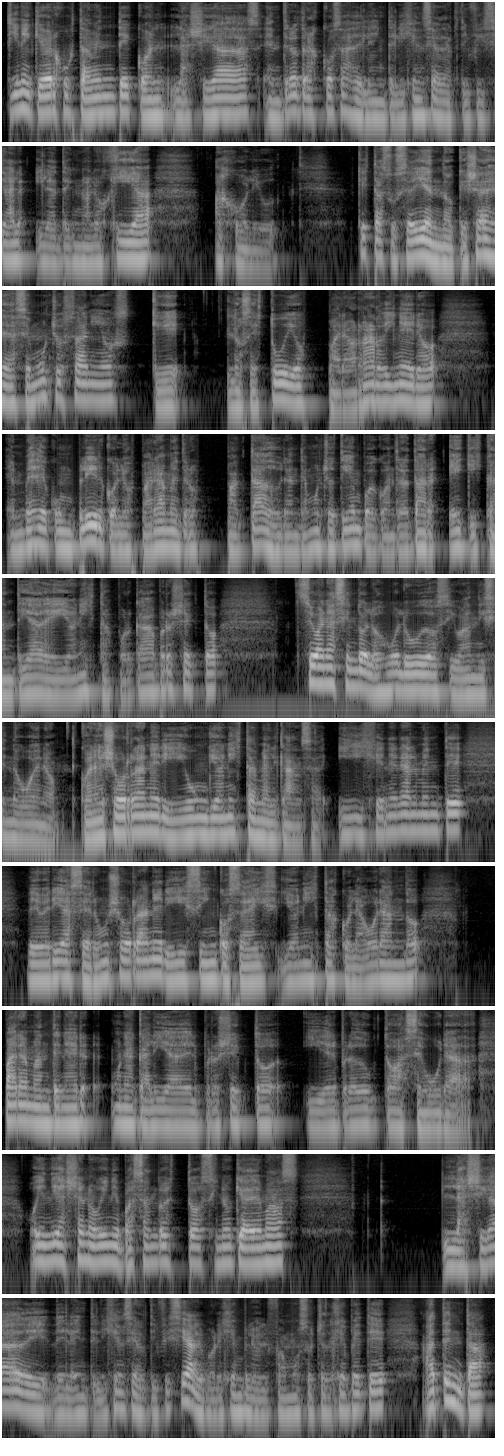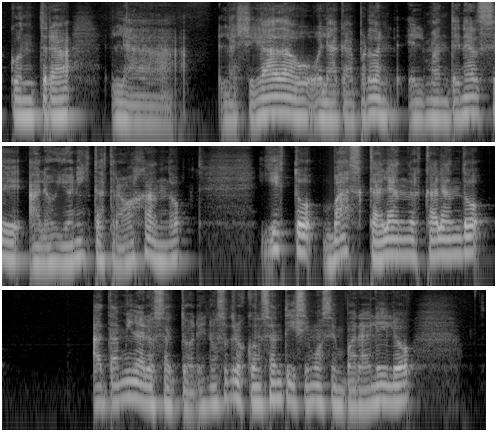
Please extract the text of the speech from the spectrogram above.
tiene que ver justamente con las llegadas, entre otras cosas, de la inteligencia artificial y la tecnología a Hollywood. ¿Qué está sucediendo? Que ya desde hace muchos años que los estudios para ahorrar dinero, en vez de cumplir con los parámetros pactados durante mucho tiempo de contratar X cantidad de guionistas por cada proyecto, se van haciendo los boludos y van diciendo, bueno, con el showrunner y un guionista me alcanza. Y generalmente debería ser un showrunner y 5 o 6 guionistas colaborando para mantener una calidad del proyecto y del producto asegurada. Hoy en día ya no viene pasando esto, sino que además la llegada de, la inteligencia artificial, por ejemplo el famoso chat GPT, atenta contra la, llegada o, la, perdón, el mantenerse a los guionistas trabajando. Y esto va escalando, escalando a, también a los actores. Nosotros con Santi hicimos en paralelo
